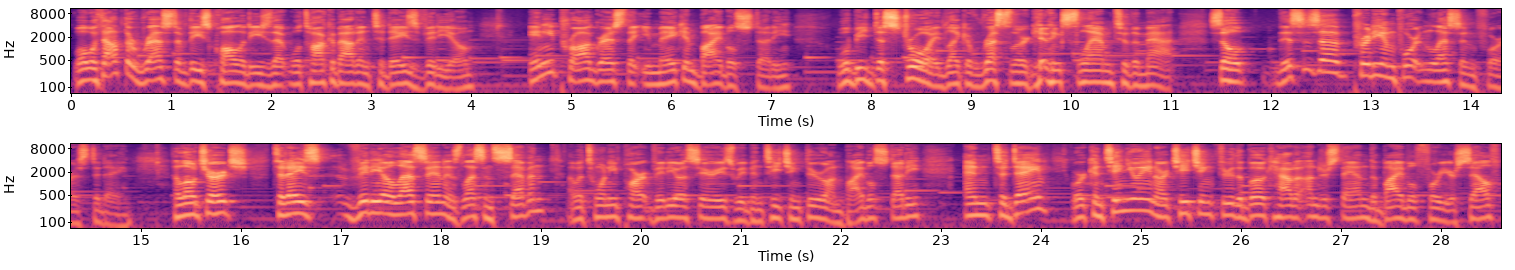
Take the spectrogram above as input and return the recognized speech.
Well, without the rest of these qualities that we'll talk about in today's video, any progress that you make in Bible study will be destroyed like a wrestler getting slammed to the mat. So, this is a pretty important lesson for us today. Hello, church. Today's video lesson is lesson seven of a 20 part video series we've been teaching through on Bible study. And today we're continuing our teaching through the book How to Understand the Bible for Yourself.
